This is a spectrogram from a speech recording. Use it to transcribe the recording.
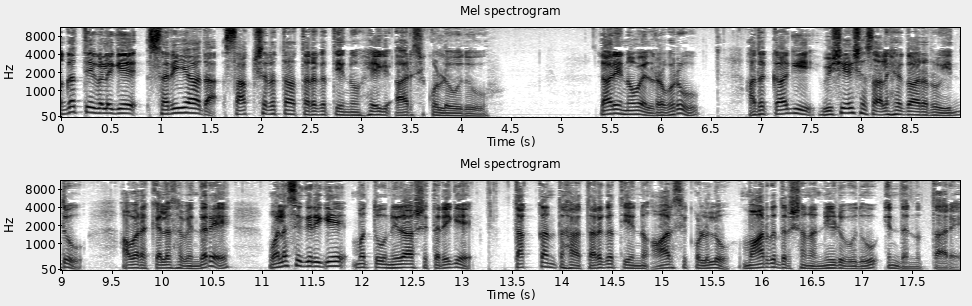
ಅಗತ್ಯಗಳಿಗೆ ಸರಿಯಾದ ಸಾಕ್ಷರತಾ ತರಗತಿಯನ್ನು ಹೇಗೆ ಆರಿಸಿಕೊಳ್ಳುವುದು ಲಾರಿ ನೋವೆಲ್ ರವರು ಅದಕ್ಕಾಗಿ ವಿಶೇಷ ಸಲಹೆಗಾರರು ಇದ್ದು ಅವರ ಕೆಲಸವೆಂದರೆ ವಲಸಿಗರಿಗೆ ಮತ್ತು ನಿರಾಶ್ರಿತರಿಗೆ ತಕ್ಕಂತಹ ತರಗತಿಯನ್ನು ಆರಿಸಿಕೊಳ್ಳಲು ಮಾರ್ಗದರ್ಶನ ನೀಡುವುದು ಎಂದನ್ನುತ್ತಾರೆ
